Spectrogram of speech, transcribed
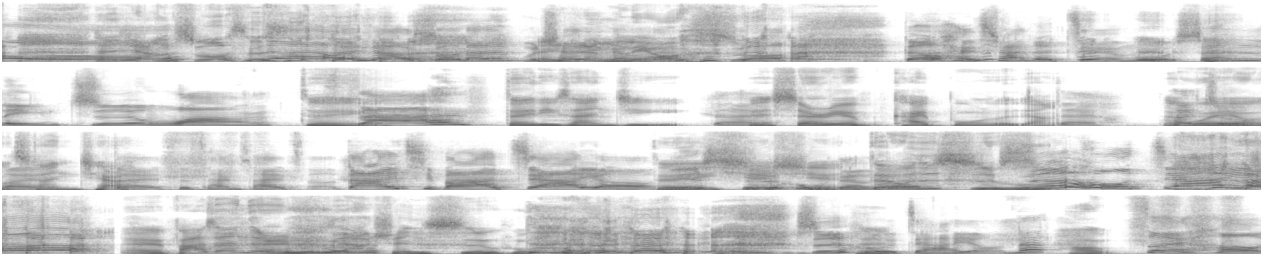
很想说，是不，是？很想说，但是不确定能不能说。对，我很喜欢的节目《森林之王 对。三》，对，第三季，对。对，十二月开播了，这样。对，对我也有参加。对，是参赛者，大家一起帮他加油。对，你是石虎谢谢。对不对，我是石虎。石。虎加油，对，爬山的人就是要选石虎。石虎加油。那好，最后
